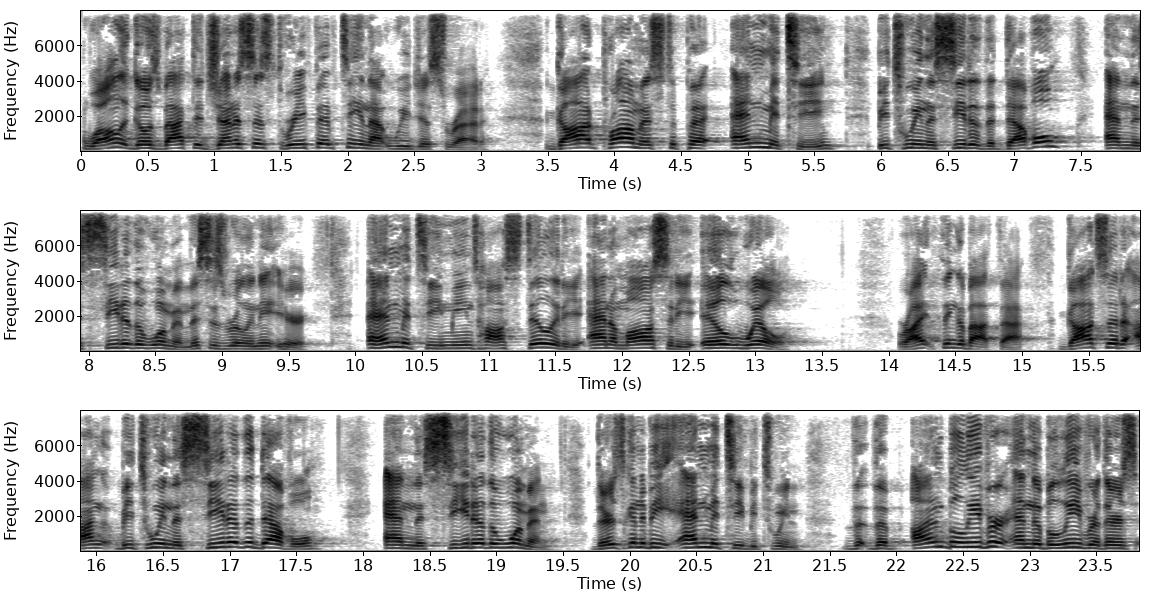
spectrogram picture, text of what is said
Well, it goes back to Genesis 3:15 that we just read. God promised to put enmity between the seed of the devil and the seed of the woman. This is really neat here. Enmity means hostility, animosity, ill will right? Think about that. God said, between the seed of the devil and the seed of the woman, there's going to be enmity between the, the unbeliever and the believer. There's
